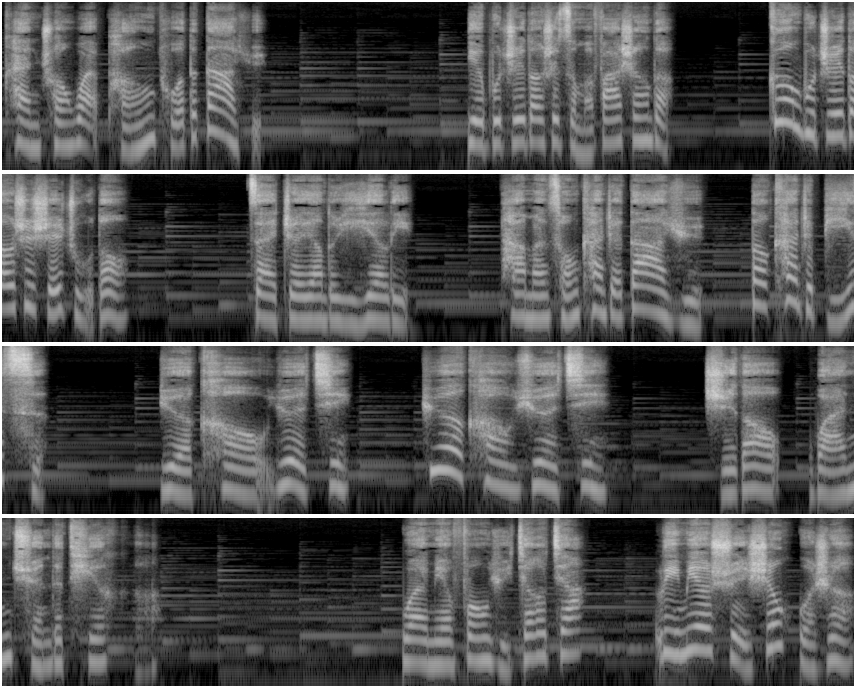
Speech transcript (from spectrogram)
看窗外滂沱的大雨，也不知道是怎么发生的。更不知道是谁主动，在这样的雨夜里，他们从看着大雨到看着彼此，越靠越近，越靠越近，直到完全的贴合。外面风雨交加，里面水深火热，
